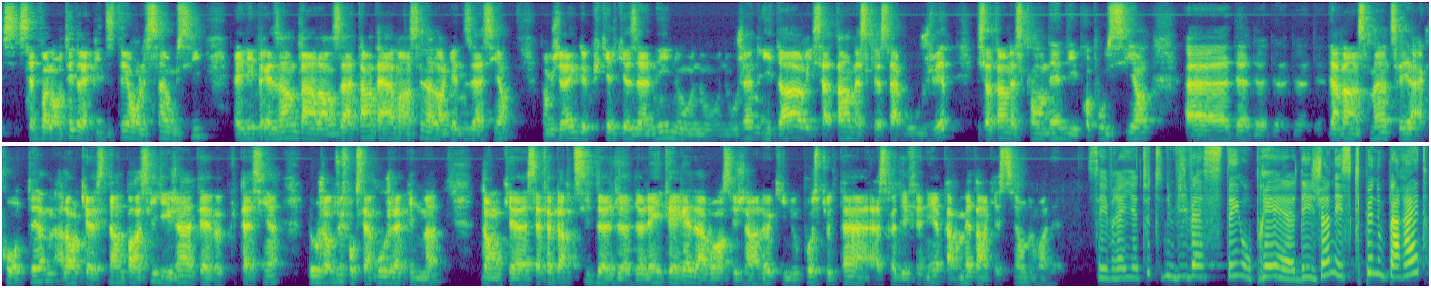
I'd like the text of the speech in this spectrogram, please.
cette volonté de rapidité, on le sent aussi, elle est présente dans leurs attentes à avancer dans l'organisation. Donc, je dirais que depuis quelques années, nos, nos, nos jeunes leaders, ils s'attendent à ce que ça bouge vite. Ils s'attendent à ce qu'on ait des propositions euh, de, de, de, d'avancement à court terme, alors que dans le passé, les gens étaient un peu plus patients. Là, aujourd'hui, il faut que ça bouge rapidement. Donc, ça fait partie de, l'intérêt d'avoir ces gens-là qui nous poussent tout le temps à, à se redéfinir, à remettre en question nos modèles. C'est vrai, il y a toute une vivacité auprès euh, des jeunes et ce qui peut nous paraître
